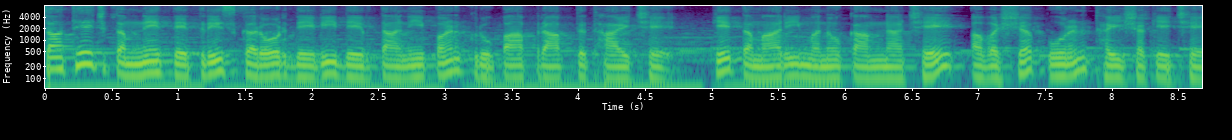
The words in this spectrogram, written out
સાથે જ તમને તેત્રીસ કરોડ દેવી દેવતાની પણ કૃપા પ્રાપ્ત થાય છે. કે તમારી મનોકામના છે અવશ્ય પૂર્ણ થઈ શકે છે.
